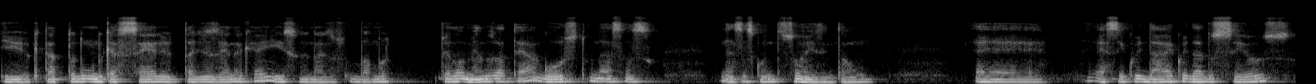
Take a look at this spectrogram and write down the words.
E o que tá, todo mundo que é sério está dizendo é que é isso, nós vamos pelo menos até agosto nessas, nessas condições. Então, é, é se cuidar, é cuidar dos seus,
